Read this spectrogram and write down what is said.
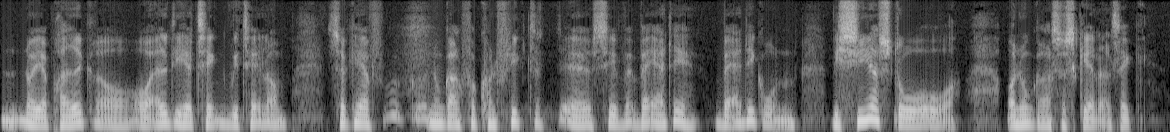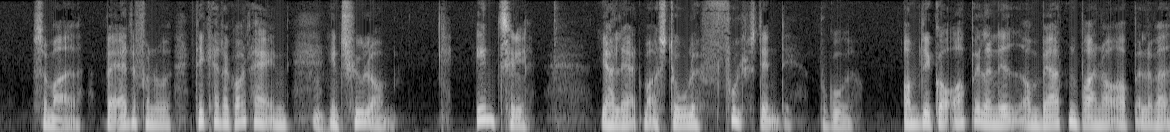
når jeg prædiker og, og alle de her ting, vi taler om, så kan jeg nogle gange få konflikter, øh, se, hvad, hvad er det? Hvad er det i grunden? Vi siger store ord, og nogle gange så sker det altså ikke så meget hvad er det for noget? Det kan jeg da godt have en, mm. en tvivl om. Indtil jeg har lært mig at stole fuldstændig på Gud. Om det går op eller ned, om verden brænder op eller hvad,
